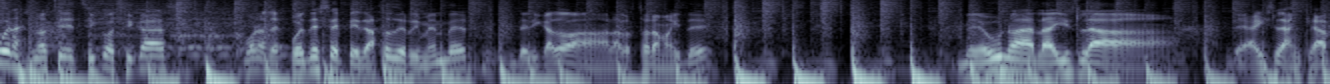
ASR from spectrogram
buenas noches, chicos, chicas. Bueno, después de ese pedazo de Remember dedicado a la doctora Maite, me uno a la isla de Island Club.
